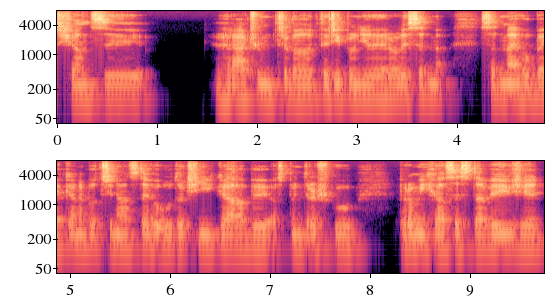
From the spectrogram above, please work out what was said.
šanci hráčům třeba, kteří plnili roli sedm, sedmého beka nebo třináctého útočníka, aby aspoň trošku promíchal sestavy, že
